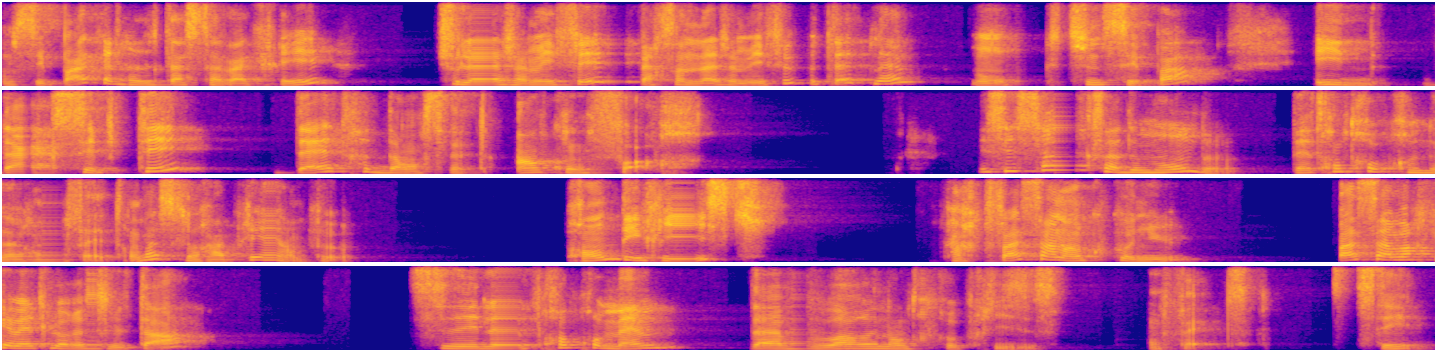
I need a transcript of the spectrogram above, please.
on sait pas quel résultat ça va créer. Tu l'as jamais fait, personne l'a jamais fait peut-être même, donc tu ne sais pas, et d'accepter d'être dans cet inconfort. Et c'est ça que ça demande d'être entrepreneur en fait. On va se le rappeler un peu. Prendre des risques, faire face à l'inconnu, pas savoir quel va être le résultat, c'est le propre même d'avoir une entreprise, en fait. C'est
